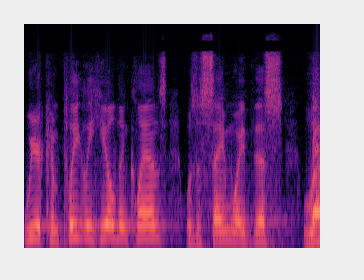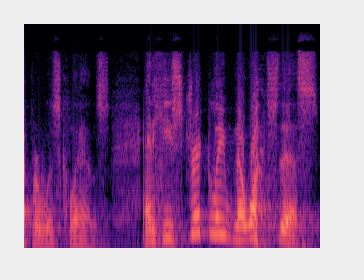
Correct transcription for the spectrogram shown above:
we are completely healed and cleansed, was the same way this leper was cleansed. And he strictly, now watch this.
